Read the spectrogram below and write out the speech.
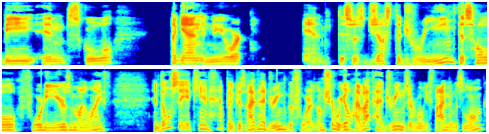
be in school again in New York and this was just a dream this whole 40 years of my life? And don't say it can't happen because I've had dreams before. I'm sure we all have. I've had dreams that were only five minutes long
